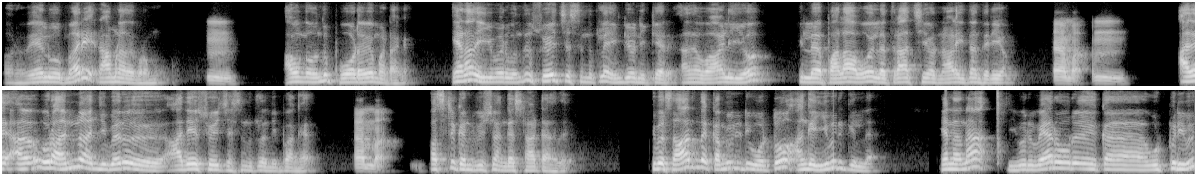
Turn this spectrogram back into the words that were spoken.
ஒரு வேலூர் மாதிரி ராமநாதபுரம். ம். அவங்க வந்து போடவே மாட்டாங்க. ஏன்னா இவர் வந்து சுயேட்சை சின்னத்துல எங்கேயோ நிக்காரு. அது வாளியோ இல்ல பலாவோ இல்ல திராட்சையோ நாளைக்கு தான் தெரியும். ஆமா அது ஒரு அண்ணு அஞ்சு பேர் அதே சுயேட்சை சின்னத்துல நிப்பாங்க. ஆமா. ஃபர்ஸ்ட் கன்ஃபியூஷன் அங்க ஸ்டார்ட் ஆகுது. இவர் சார்ந்த கம்யூனிட்டி ஓட்டும் அங்க இவருக்கு இல்லை. என்னன்னா இவர் வேற ஒரு க உட்பிரிவு.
